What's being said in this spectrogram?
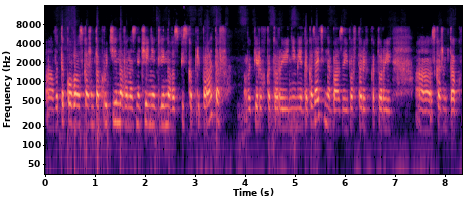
А, вот такого, скажем так, рутинного назначения длинного списка препаратов, во-первых, которые не имеют доказательной базы, и во-вторых, которые, а, скажем так,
